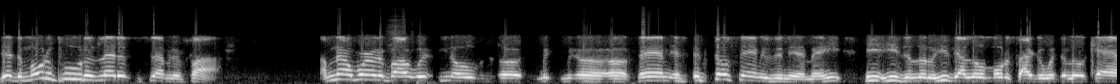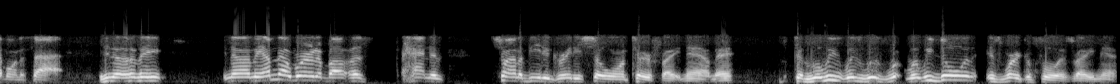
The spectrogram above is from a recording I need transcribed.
that the motor pool has led us to seven and five. I'm not worried about what you know. Uh, uh, uh, Sam, if, if throw Samuels in there, man. He, he he's a little. He's got a little motorcycle with the little cab on the side. You know what I mean? You know what I mean? I'm not worried about us having to trying to be the greatest show on turf right now, man. Because what we what, what we doing is working for us right now.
